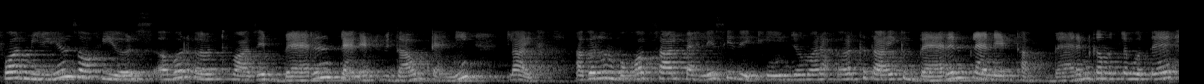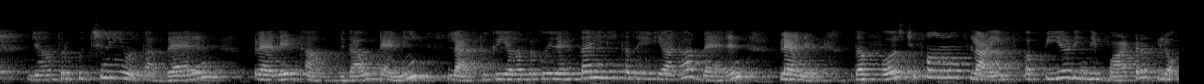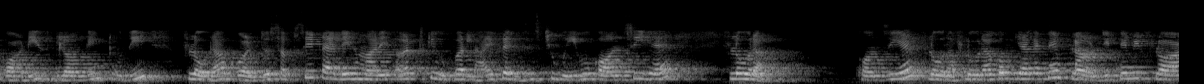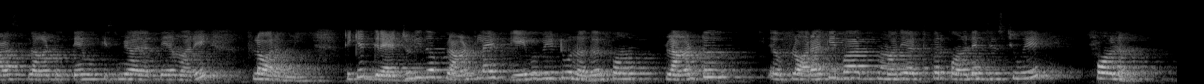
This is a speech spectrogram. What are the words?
for millions of years our earth was a barren planet without any life अगर हम बहुत साल पहले से देखें, जो हमारा अर्थ था, एक बैरन प्लानट था। बैरन का मतलब होता है जहाँ पर कुछ नहीं होता। बैरन प्लैनेट था विदाउट एनी लाइफ क्योंकि यहाँ पर कोई रहता ही नहीं था तो ये क्या था? Barren planet the first form of life appeared in the water bodies belonging to the flora world जो सबसे पहले हमारे अर्थ के ऊपर लाइफ एग्जिस्ट हुई, वो कौन सी है? फ्लोरा कौन सी है? फ्लोरा फ्लोरा को हम क्या कहते हैं? प्लांट जितने भी फ्लावर्स प्लांट होते हैं, वो किसमें आ जाते हैं? हमारे फ्लोरा में. ठीक है? Gradually the plant life gave away to another form plant flora के बाद हमारे अर्थ पर कौन एग्जिस्ट हुए? फोना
